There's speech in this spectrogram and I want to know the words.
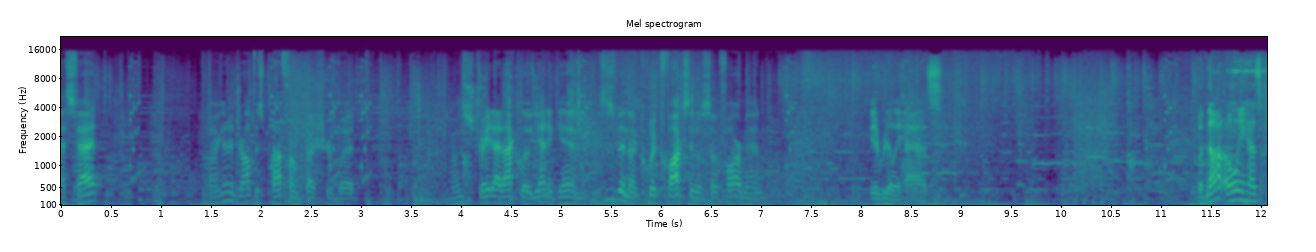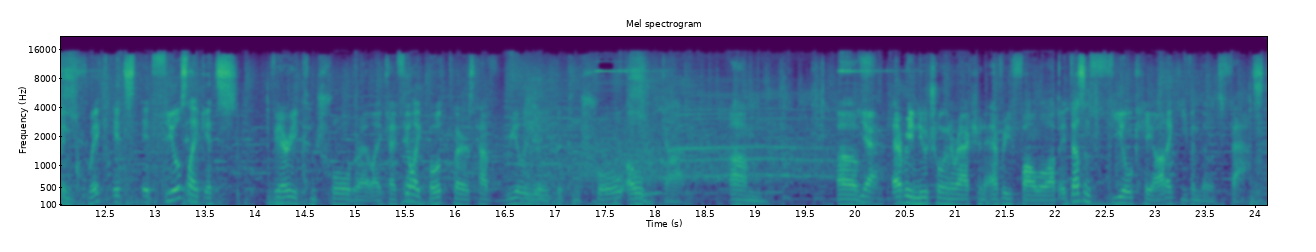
SFAT. I'm gonna drop this platform pressure, but runs straight at Aklo yet again. This has been a quick Fox so far, man. It really has. But not only has it been quick, it's it feels like it's very controlled, right? Like I feel like both players have really, really good control. Oh god. Um of Yeah. every neutral interaction, every follow-up. It doesn't feel chaotic even though it's fast.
